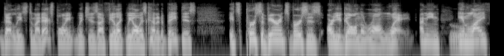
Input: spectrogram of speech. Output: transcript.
that leads to my next point, which is I feel like we always kind of debate this. It's perseverance versus are you going the wrong way? I mean, Ooh. in life,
